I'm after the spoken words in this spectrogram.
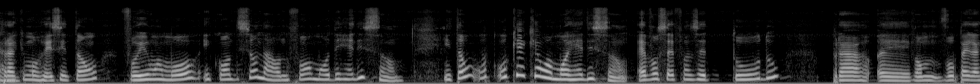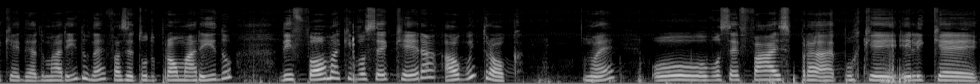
Para que morresse. Então, foi um amor incondicional, não foi um amor de rendição. Então, o, o que é o amor em rendição? É você fazer tudo para. É, vou pegar aqui a ideia do marido, né? Fazer tudo para o marido de forma que você queira algo em troca. Não é? Ou você faz pra, porque ele quer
